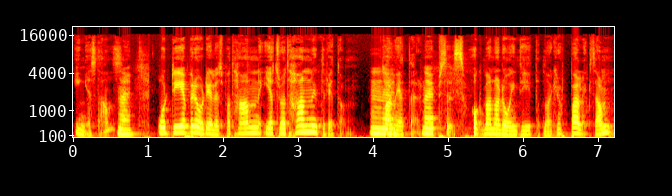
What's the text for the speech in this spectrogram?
ingenstans. Nej. Och det beror delvis på att han, jag tror att han inte vet om Mm, vad de nej. heter. Nej, precis. Och man har då inte hittat några kroppar liksom.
